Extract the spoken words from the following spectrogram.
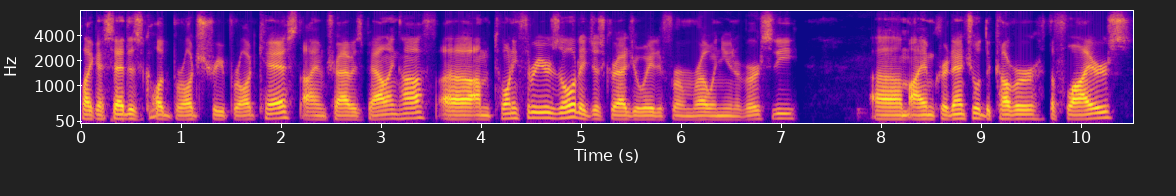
like I said, this is called Broad Street Broadcast. I am Travis Ballinghoff. Uh, I'm 23 years old. I just graduated from Rowan University. Um, I am credentialed to cover the Flyers,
